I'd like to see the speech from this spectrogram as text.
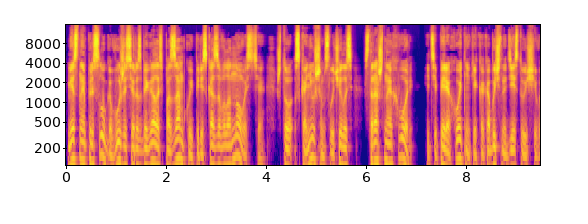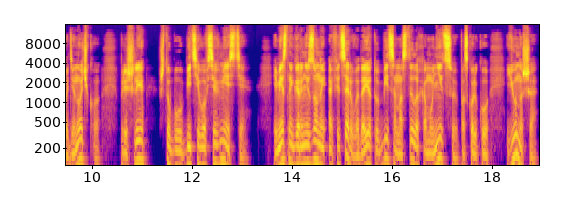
Местная прислуга в ужасе разбегалась по замку и пересказывала новости, что с конюшем случилась страшная хворь, и теперь охотники, как обычно действующие в одиночку, пришли, чтобы убить его все вместе. И местный гарнизонный офицер выдает убийцам остылых амуницию, поскольку юноша —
